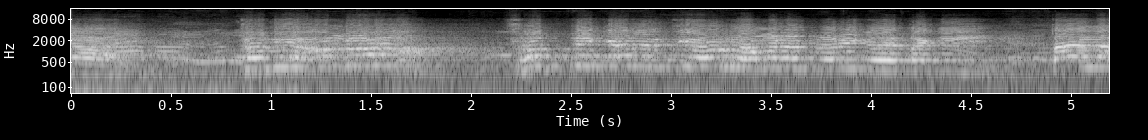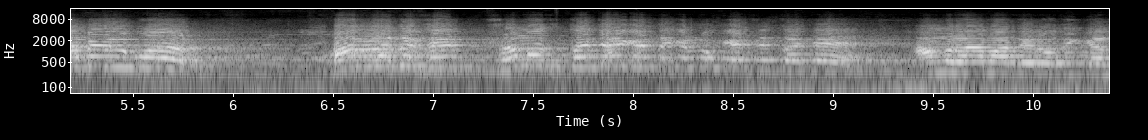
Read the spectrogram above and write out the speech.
জায়গায়। যদি আমরা সত্যিকারের জিয়র রহমানের প্রেমিক হয়ে থাকি তার নামের উপর বাংলাদেশের সমস্ত জায়গা থেকে লোক এসে থাকে। আমরা আমাদের অধিকার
